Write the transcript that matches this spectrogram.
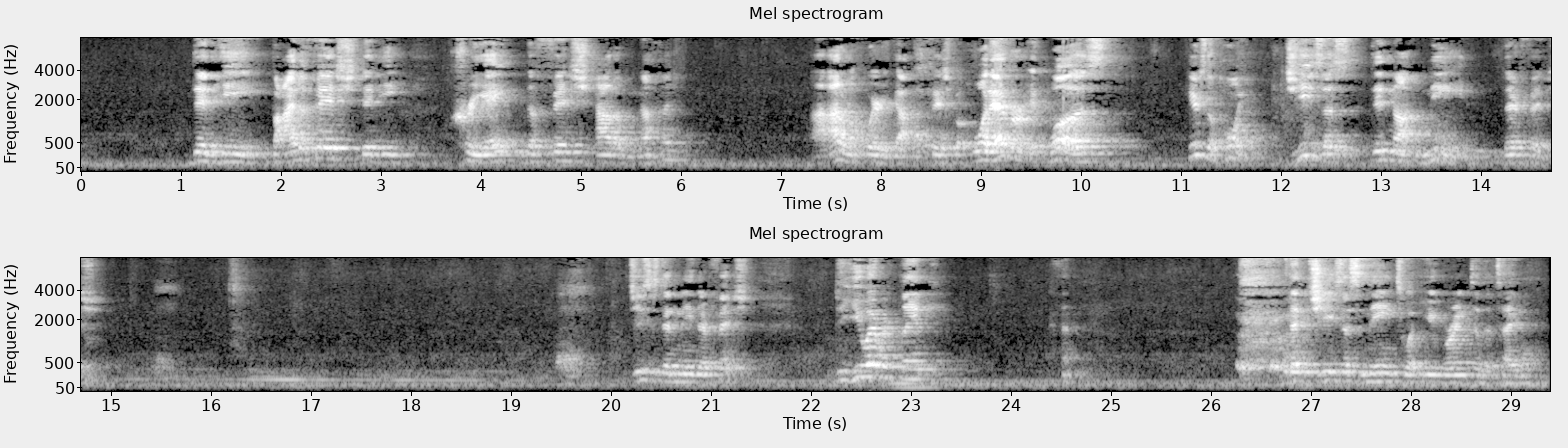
Did he buy the fish? Did he create the fish out of nothing? I don't know where he got the fish, but whatever it was, here's the point Jesus did not need their fish. Jesus didn't need their fish. Do you ever think that Jesus needs what you bring to the table?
